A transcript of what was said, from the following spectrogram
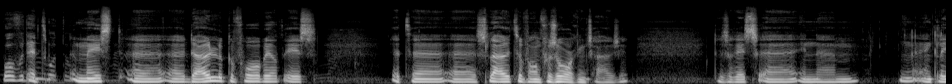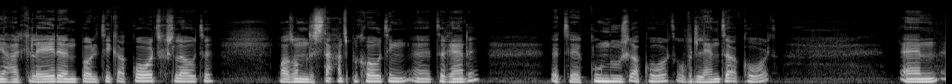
Bovendien het meest uh, duidelijke voorbeeld is het uh, sluiten van verzorgingshuizen. Dus er is in um, enkele jaren geleden een politiek akkoord gesloten, was om de staatsbegroting te redden. Het Kunduz-akkoord of het Lenteakkoord. En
